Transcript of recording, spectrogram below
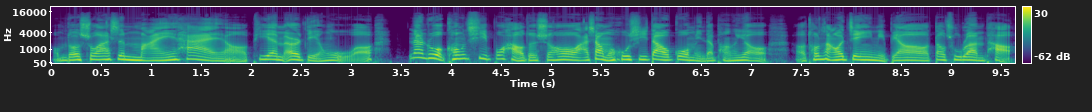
我们都说它是霾害哦，PM 二点五哦。那如果空气不好的时候啊，像我们呼吸道过敏的朋友，呃，通常会建议你不要到处乱跑。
